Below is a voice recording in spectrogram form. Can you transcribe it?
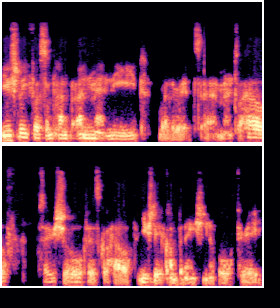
usually for some kind of unmet need, whether it's uh, mental health, social, physical health, usually a combination of all three,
